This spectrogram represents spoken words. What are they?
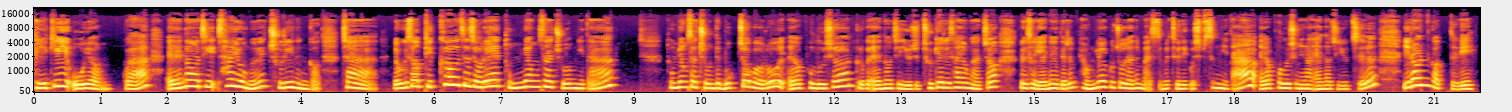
대기 오염과 에너지 사용을 줄이는 것. 자, 여기서 because 절의 동명사 주어입니다. 동명사 주어인데 목적어로 에어 폴루션 그리고 에너지 유즈 두 개를 사용하죠. 그래서 얘네들은 병렬 구조라는 말씀을 드리고 싶습니다. 에어 폴루션이랑 에너지 유즈 이런 것들이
